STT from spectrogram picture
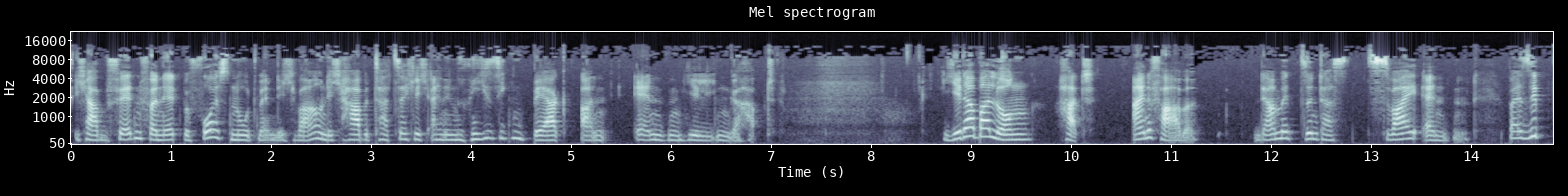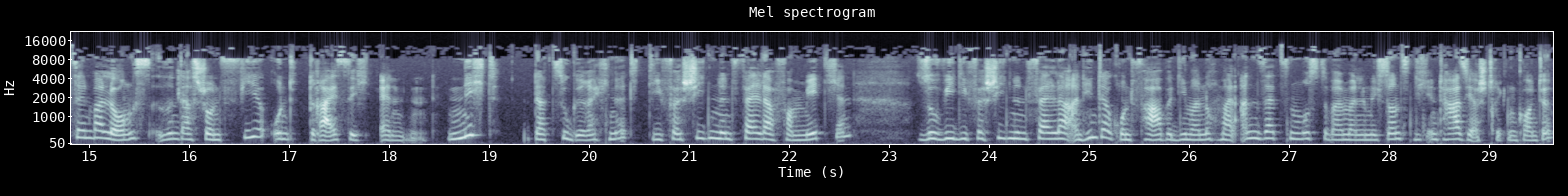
Ich habe Fäden vernäht, bevor es notwendig war, und ich habe tatsächlich einen riesigen Berg an Enden hier liegen gehabt. Jeder Ballon hat eine Farbe. Damit sind das zwei Enden. Bei 17 Ballons sind das schon 34 Enden. Nicht dazu gerechnet die verschiedenen Felder vom Mädchen sowie die verschiedenen Felder an Hintergrundfarbe, die man nochmal ansetzen musste, weil man nämlich sonst nicht Intarsia stricken konnte.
